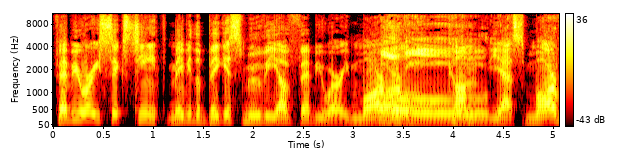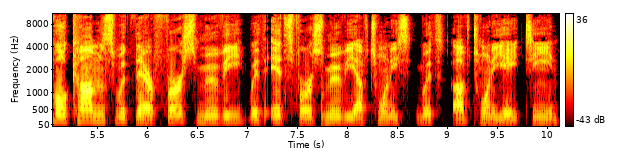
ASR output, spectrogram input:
February 16th, maybe the biggest movie of February. Marvel, Marvel. come yes, Marvel comes with their first movie with its first movie of 20 with of 2018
